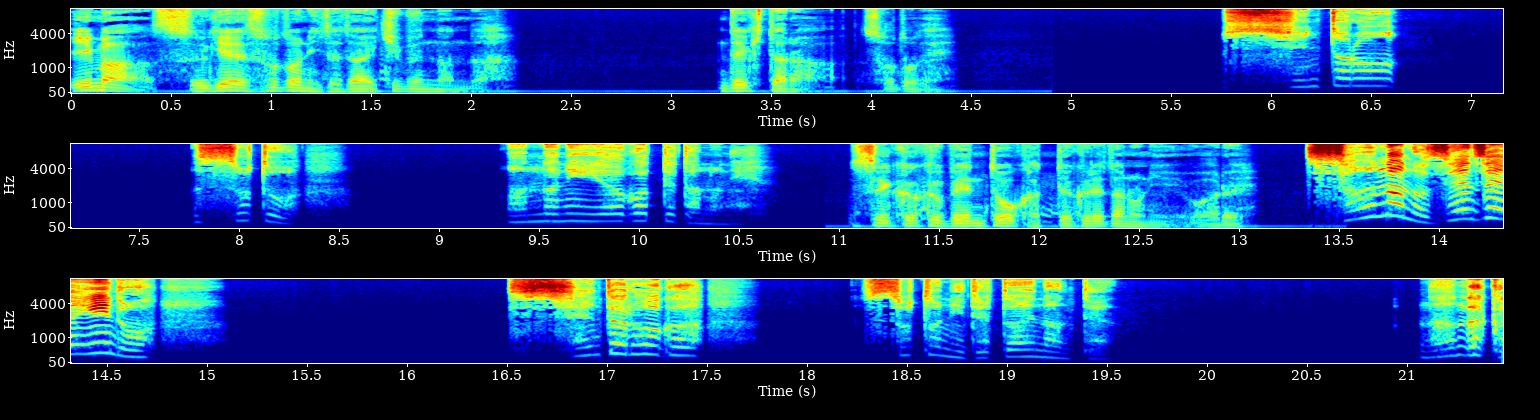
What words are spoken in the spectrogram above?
今すげえ外に出たい気分なんだ。できたら外で。慎太郎ってたのに。せっかく弁当買ってくれたのに悪い。そんなの全然いいの。慎太郎が外に出たいなんてなんだか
